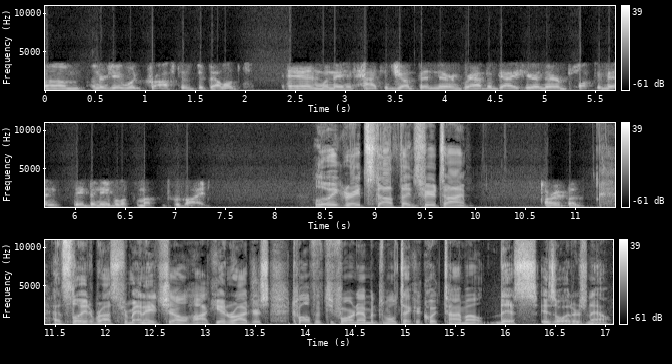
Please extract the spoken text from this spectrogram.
um, under Jay Woodcroft have developed. And when they had had to jump in there and grab a guy here and there and pluck him in, they've been able to come up and provide. Louis, great stuff. Thanks for your time. All right, bud. That's Louis DeBrusk from NHL Hockey and Rogers. 1254 in Edmonton. We'll take a quick timeout. This is Oilers Now.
